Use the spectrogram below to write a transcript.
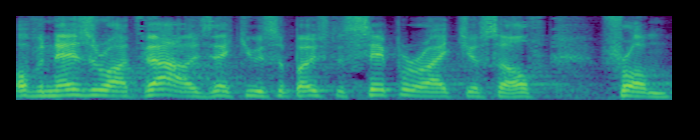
of a Nazarite vow is that you're supposed to separate yourself from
